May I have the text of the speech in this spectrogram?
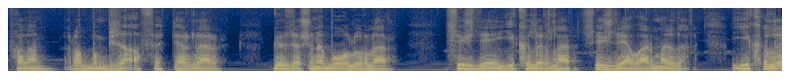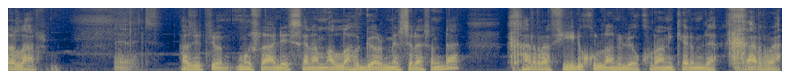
falan. Rabbim bize affet derler, gözyaşına boğulurlar, secdeye yıkılırlar, secdeye varmazlar, yıkılırlar. Evet. Hazreti Musa Aleyhisselam Allah'ı görme sırasında harra fiili kullanılıyor Kur'an-ı Kerim'de. Harra.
